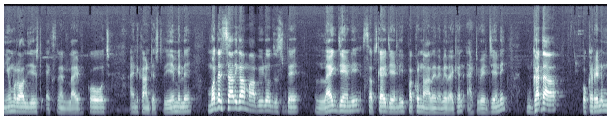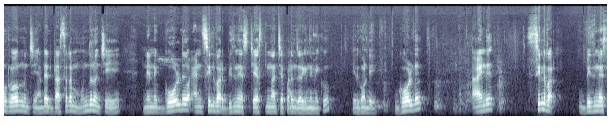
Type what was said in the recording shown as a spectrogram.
numerologist excellent life coach and contest MLA మొదటిసారిగా మా వీడియో చూస్తుంటే లైక్ చేయండి సబ్స్క్రైబ్ చేయండి పక్కన ఆలైన వేరే ఐకాన్ యాక్టివేట్ చేయండి. గత ఒక రెండు మూడు రోజుల నుంచి అంటే దసరా ముందు నుంచి నేను గోల్డ్ అండ్ సిల్వర్ బిజినెస్ చేస్తున్నా చెప్పడం జరిగింది మీకు. ఇదిగోండి గోల్డ్ అండ్ సిల్వర్ బిజినెస్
